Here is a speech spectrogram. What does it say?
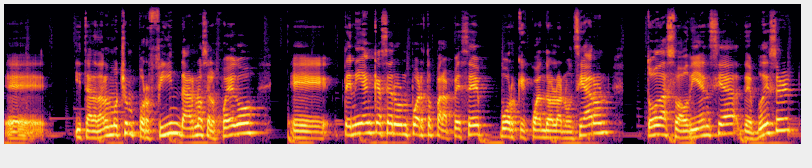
Eh, y tardaron mucho en por fin darnos el juego. Eh, tenían que hacer un puerto para PC porque cuando lo anunciaron, toda su audiencia de Blizzard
